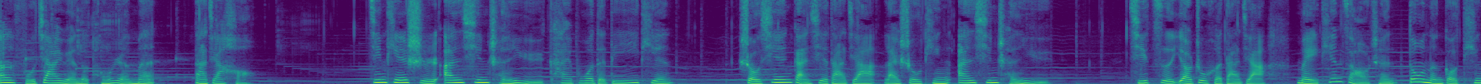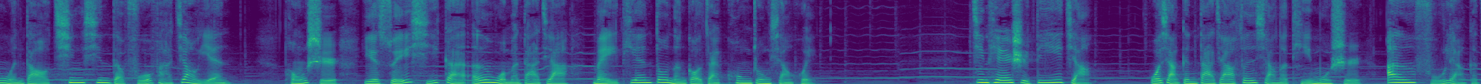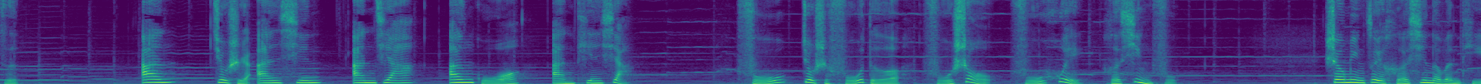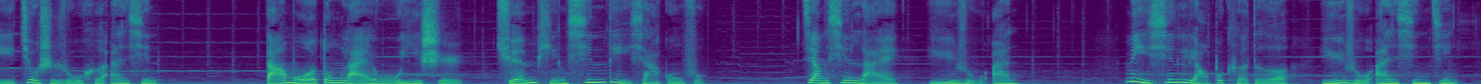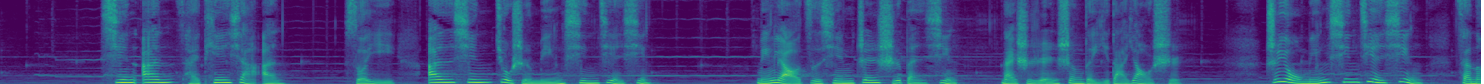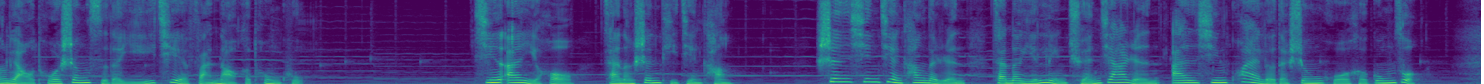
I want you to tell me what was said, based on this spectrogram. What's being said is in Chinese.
安福家园的同仁们，大家好！今天是安心晨语开播的第一天，首先感谢大家来收听安心晨语，其次要祝贺大家每天早晨都能够听闻到清新的佛法教言，同时也随喜感恩我们大家每天都能够在空中相会。今天是第一讲。我想跟大家分享的题目是“安福”两个字。安就是安心、安家、安国、安天下；福就是福德、福寿、福慧和幸福。生命最核心的问题就是如何安心。达摩东来无一事，全凭心地下功夫。将心来，与汝安。密心了不可得，与汝安心静。心安才天下安，所以安心就是明心见性，明了自心真实本性，乃是人生的一大要事。只有明心见性，才能了脱生死的一切烦恼和痛苦。心安以后，才能身体健康。身心健康的人，才能引领全家人安心快乐的生活和工作，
